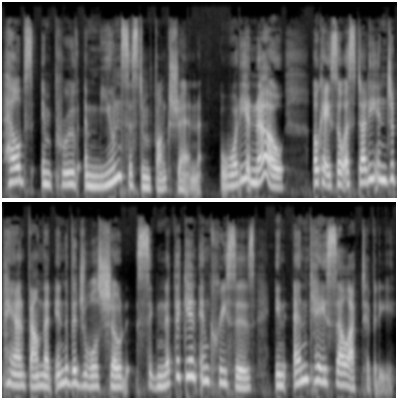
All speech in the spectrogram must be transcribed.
helps improve immune system function. What do you know? Okay, so a study in Japan found that individuals showed significant increases in NK cell activity.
